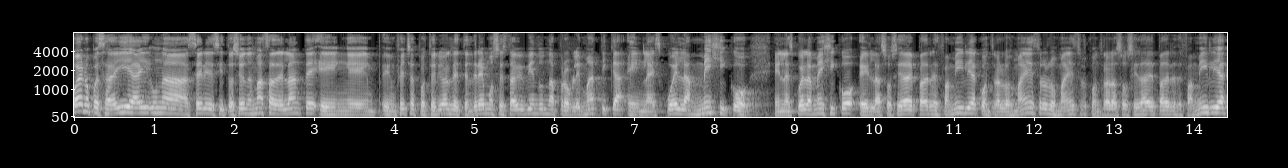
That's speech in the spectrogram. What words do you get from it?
Bueno, pues ahí hay una serie de situaciones. Más adelante, en, fechas posteriores, le tendremos, se está viviendo una problemática en la Escuela México. En la Escuela México, en la Sociedad de Padres de Familia contra los maestros, los maestros contra la Sociedad de Padres de Familia.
